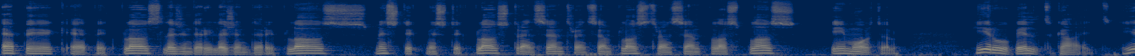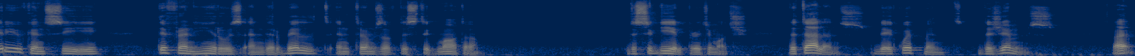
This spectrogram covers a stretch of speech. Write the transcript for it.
epic epic plus legendary legendary plus mystic mystic plus transcend transcend plus transcend plus plus immortal. Hero build guide. Here you can see different heroes and their build in terms of the stigmata. The sigil pretty much. The talents, the equipment, the gems, right?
